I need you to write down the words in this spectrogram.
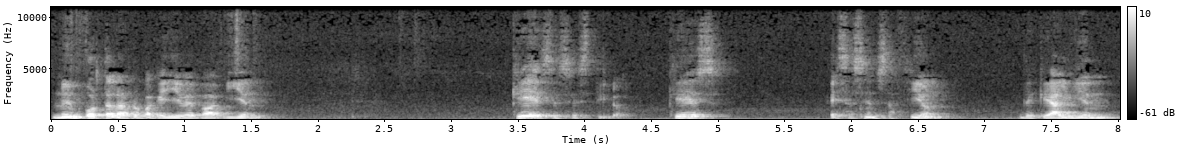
no importa la ropa que lleve, va bien. ¿Qué es ese estilo? ¿Qué es esa sensación de que alguien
